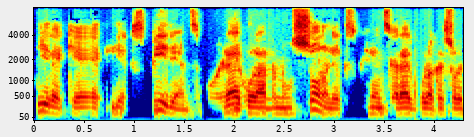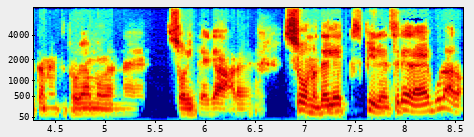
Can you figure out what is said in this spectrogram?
dire che gli experience o i regular non sono gli experience regular che solitamente troviamo nelle solite gare, sono delle experience regular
